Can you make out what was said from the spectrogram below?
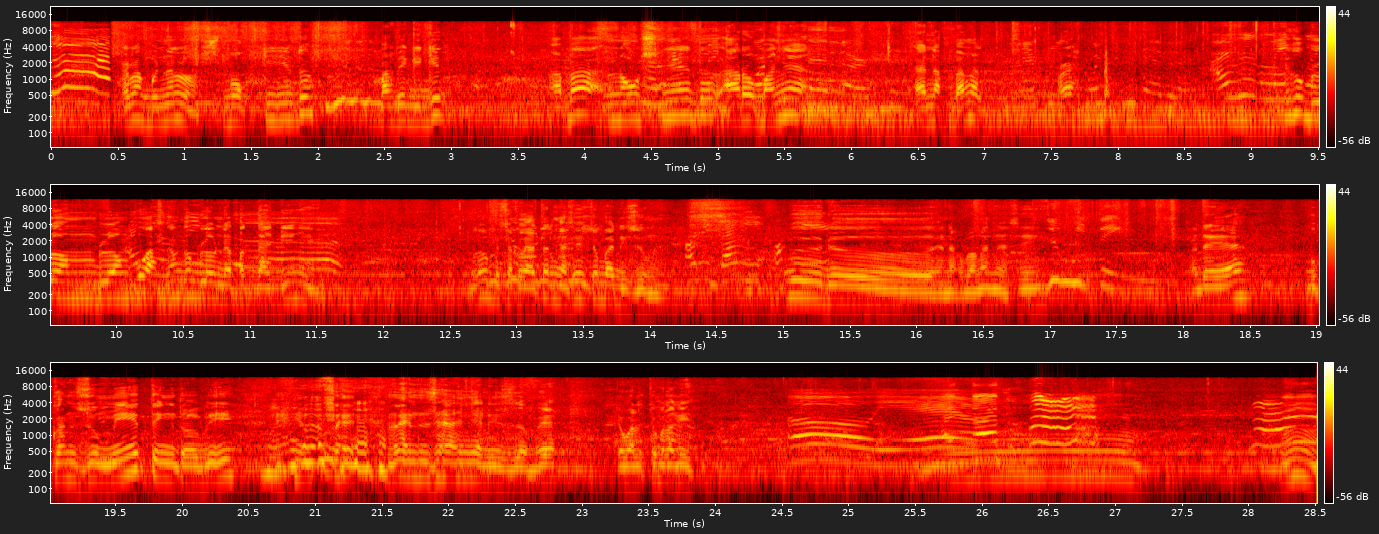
good. Emang bener loh, smoky-nya tuh pas digigit apa nose-nya tuh aromanya enak banget. Eh, I will ini gue belum belum puas kan gue belum dapat dagingnya. Lo bisa kelihatan nggak sih? Coba di zoom. Waduh, enak banget nggak sih? Zoom meeting. Ada ya? Bukan Zoom meeting, Tobi. Lensanya di zoom ya. Coba coba lagi. Oh yeah. Hmm.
